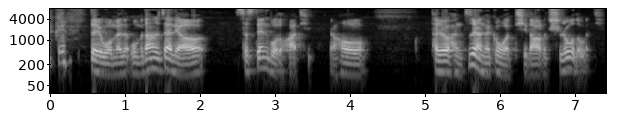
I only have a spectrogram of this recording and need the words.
对我们我们当时在聊 sustainable 的话题，然后他就很自然的跟我提到了吃肉的问题。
